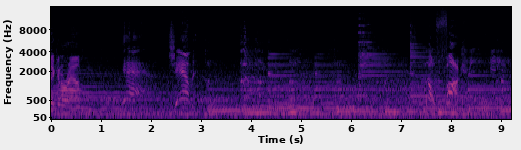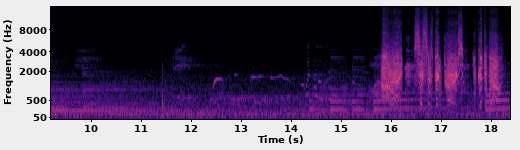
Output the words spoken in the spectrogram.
sticking around. Yeah, jamming. Oh, fuck! All right, system's been purged. You're good to go.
